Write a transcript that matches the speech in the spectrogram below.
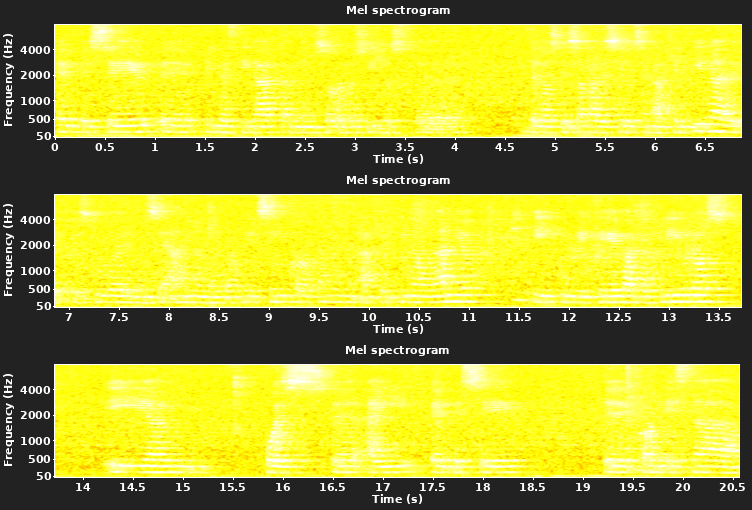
empecé a investigar también sobre los hijos de los desaparecidos en Argentina. Estuve en ese año, en el 2005, también en Argentina un año y publiqué varios libros y em, pues eh, ahí empecé eh, con esta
